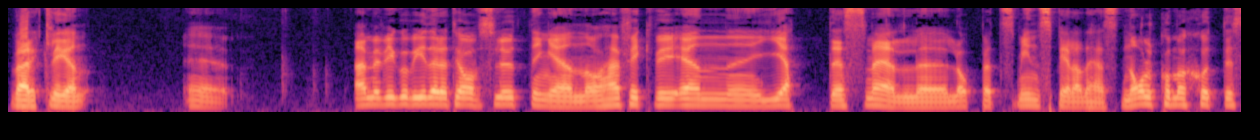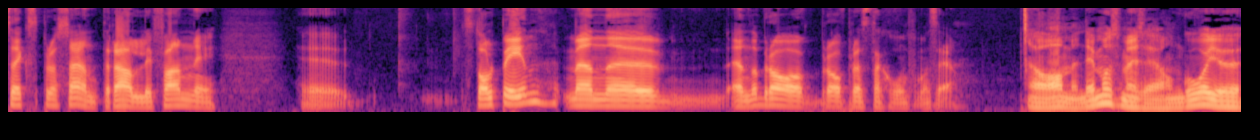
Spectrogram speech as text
Verkligen. Eh, nej, men vi går vidare till avslutningen och här fick vi en eh, jättesmäll. Eh, Loppets minst spelade häst 0,76 procent Rally-Fanny. Eh, stolpe in, men eh, ändå bra, bra prestation får man säga. Ja, men det måste man ju säga. Hon går ju...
